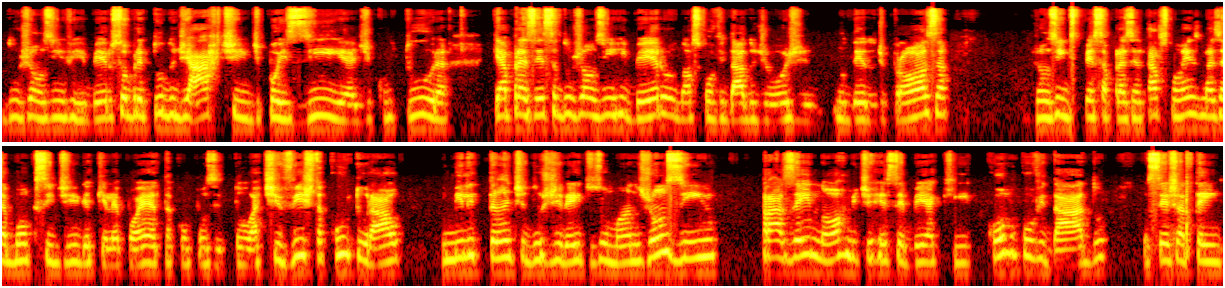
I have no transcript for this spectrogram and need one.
do Joãozinho Ribeiro, sobretudo de arte, de poesia, de cultura, que é a presença do Joãozinho Ribeiro, nosso convidado de hoje no Dedo de Prosa. Joãozinho dispensa apresentações, mas é bom que se diga que ele é poeta, compositor, ativista cultural e militante dos direitos humanos. Joãozinho, prazer enorme te receber aqui como convidado. Você já tem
